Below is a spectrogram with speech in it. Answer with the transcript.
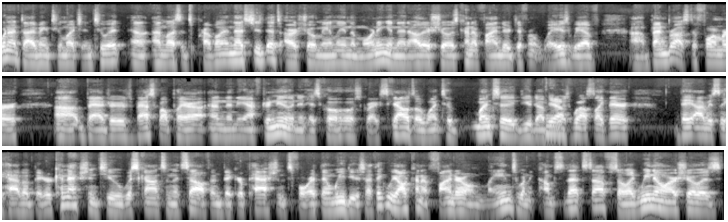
we're not diving too much into it uh, unless it's prevalent. And that's just that's our show mainly in the morning, and then other shows kind of find their different ways. We have uh, Ben Brust, the former uh, Badgers basketball player, and in the afternoon, and his co-host Greg Scalzo went to went to UW yeah. as well. So like they're they obviously have a bigger connection to Wisconsin itself and bigger passions for it than we do. So I think we all kind of find our own lanes when it comes to that stuff. So like we know our show is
